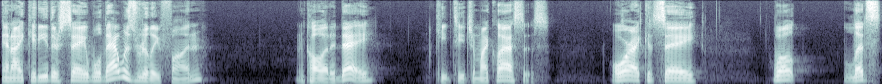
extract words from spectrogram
and I could either say, well, that was really fun and call it a day, keep teaching my classes. Or I could say, well, let's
